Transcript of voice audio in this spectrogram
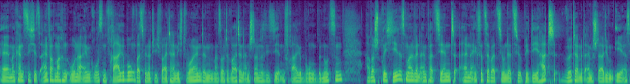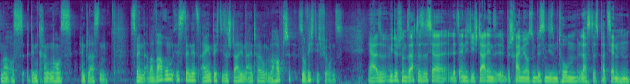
äh, man kann es sich jetzt einfach machen ohne einen großen Fragebogen, was wir natürlich weiterhin nicht wollen, denn man sollte weiterhin einen standardisierten Fragebogen benutzen. Aber sprich, jedes Mal, wenn ein Patient eine Exazerbation der COPD hat, wird er mit einem Stadium E erstmal aus dem Krankenhaus entlassen. Sven, aber warum ist denn jetzt eigentlich diese Stadieneinteilung überhaupt so wichtig für uns? Ja, also wie du schon sagst, das ist ja letztendlich die Stadien beschreiben ja auch so ein bisschen die Symptomlast des Patienten.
